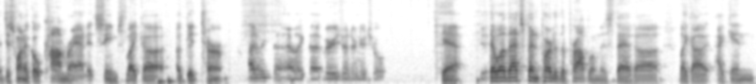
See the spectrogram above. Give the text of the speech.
I just want to go comrade. It seems like a, a good term. I like that. I like that. Very gender neutral. Yeah. Yeah. Well, that's been part of the problem is that uh, like I I can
